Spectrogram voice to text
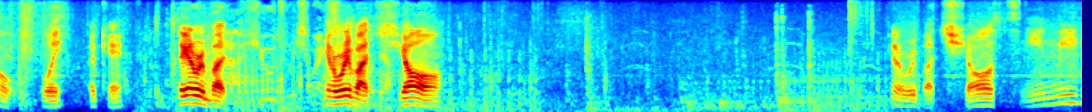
Oh boy. Okay. So I gotta worry about. I gotta worry about y'all. Gotta worry about y'all seeing me.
